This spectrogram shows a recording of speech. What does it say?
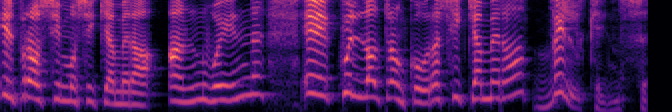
Il prossimo si chiamerà Unwin e quell'altro ancora si chiamerà Wilkins.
